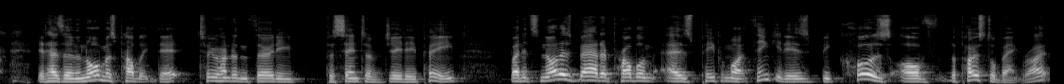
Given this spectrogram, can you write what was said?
it has an enormous public debt, 230% of GDP, but it's not as bad a problem as people might think it is because of the postal bank, right?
